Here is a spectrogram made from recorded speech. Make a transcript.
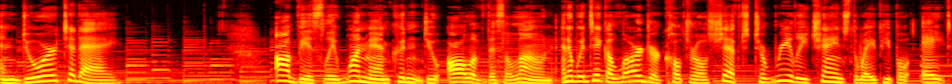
endure today. Obviously, one man couldn't do all of this alone, and it would take a larger cultural shift to really change the way people ate,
